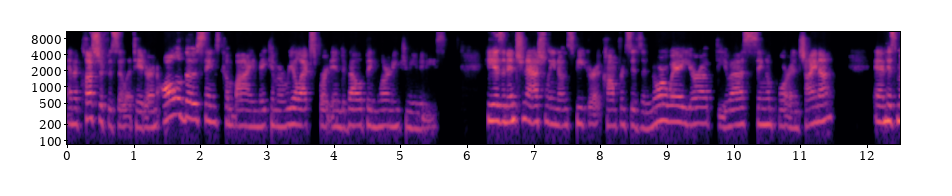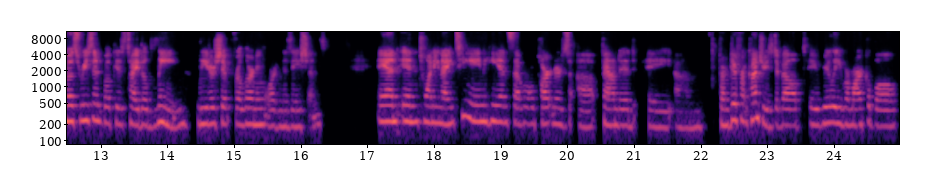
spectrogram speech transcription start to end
and a cluster facilitator. And all of those things combined make him a real expert in developing learning communities. He is an internationally known speaker at conferences in Norway, Europe, the US, Singapore, and China. And his most recent book is titled Lean Leadership for Learning Organizations. And in 2019, he and several partners uh, founded a, um, from different countries, developed a really remarkable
